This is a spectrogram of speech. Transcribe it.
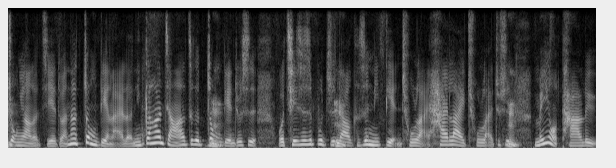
重要的阶段。那重点来了，你刚刚讲到这个重点，就是我其实是不知道，可是你点出来，highlight 出来，就是没有他律。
